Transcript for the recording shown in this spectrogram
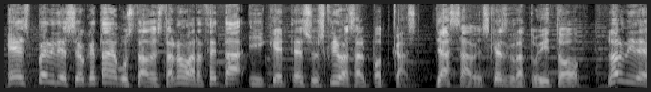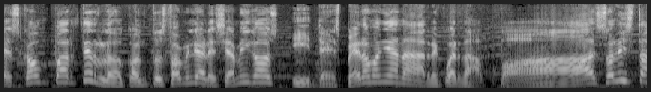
Espero y deseo que te haya gustado esta nueva receta y que te suscribas al podcast. Ya sabes que es gratuito. No olvides compartirlo con tus familiares y amigos y te espero mañana. Recuerda, paso lista.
